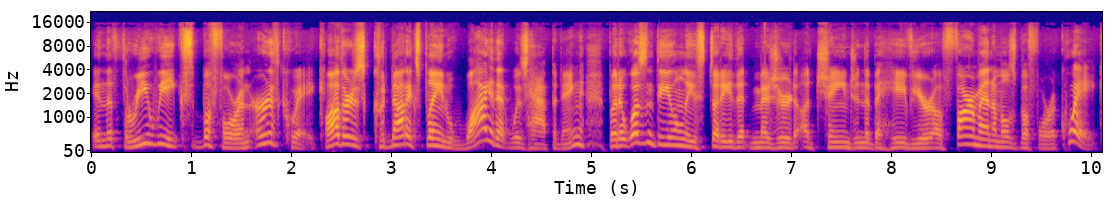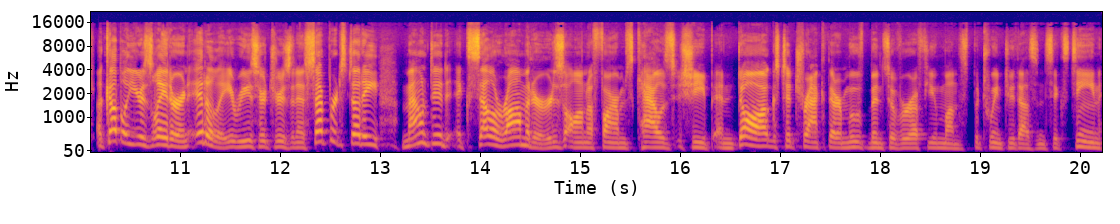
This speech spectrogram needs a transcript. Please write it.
in the three weeks before an earthquake. Authors could not explain why that was happening, but it wasn't the only study that measured a change in the behavior of farm animals before a quake. A couple years later in Italy, researchers in a separate study mounted accelerometers on a farm's cows, sheep, and dogs to track their movements over a few months between 2016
